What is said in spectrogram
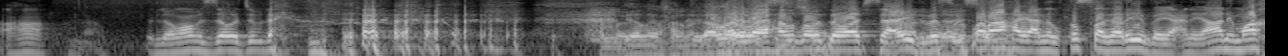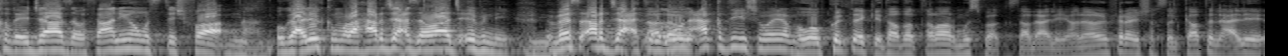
أها. نعم. لو ما متزوج ابنك يلا الحمد لله. الله يحفظه. وزواج سعيد بس. بصراحة يعني القصة غريبة يعني. أنا ماخذ إجازة وثاني يوم استشفاء. نعم. وقال لكم راح أرجع زواج ابني. بس أرجع تلغون عقدي شوية. هو بكل تأكيد هذا القرار مسبق أستاذ علي. يعني أنا في رايي الشخصي الكابتن علي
